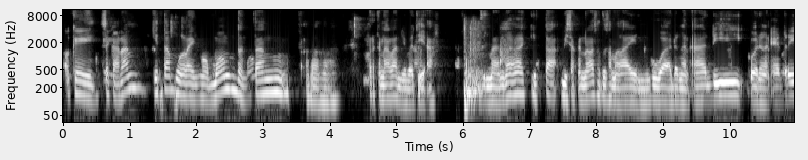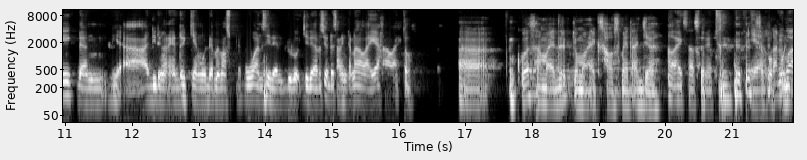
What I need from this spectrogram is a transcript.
Oke, sekarang kita mulai ngomong tentang uh, perkenalan ya berarti ya. Gimana kita bisa kenal satu sama lain. Gua dengan Adi, gua dengan Edric dan ya Adi dengan Edric yang udah memang sepupuan sih dari dulu. Jadi harusnya udah saling kenal lah ya. Gitu. Uh, gue sama Edric cuma ex housemate aja. Oh ex housemate. ya, kan gue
